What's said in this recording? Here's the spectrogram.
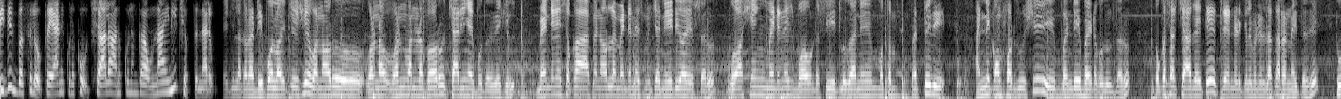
విద్యుత్ బస్సులు ప్రయాణికులకు చాలా అనుకూలంగా ఉన్నాయని చెప్తున్నారు. అక్కడ డిపోలో వచ్చేసి one hour one one one and half hour charging అయిపోతుంది వెహికల్ మెయింటెనెన్స్ ఒక హాఫ్ అన్ అవర్లో మెయింటెనెన్స్ మంచిగా నీట్గా చేస్తారు. వాషింగ్ మెయింటెనెన్స్ బాగుంటుంది. సీట్లు కానీ మొత్తం ప్రతిదీ అన్ని కంఫర్ట్ చూసి బండి బయటకు వదులుతారు. ఒకసారి ఛార్జ్ అయితే త్రీ హండ్రెడ్ కిలోమీటర్ దాకా రన్ అవుతుంది. టూ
